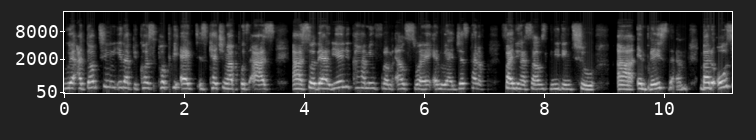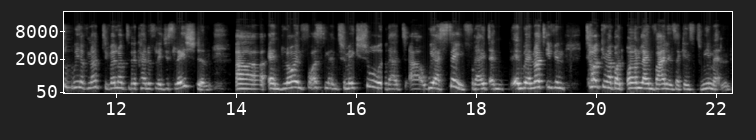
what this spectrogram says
we're adopting either because POPI Act is catching up with us. Uh, so they're really coming from elsewhere, and we are just kind of finding ourselves needing to uh, embrace them. But also, we have not developed the kind of legislation uh, and law enforcement to make sure that uh, we are safe, right? And, and we're not even talking about online violence against women,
